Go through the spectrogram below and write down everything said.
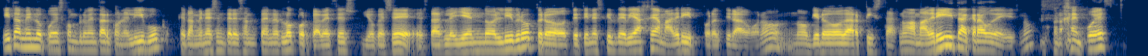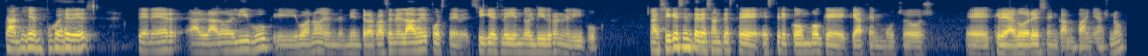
y también lo puedes complementar con el ebook, que también es interesante tenerlo porque a veces, yo que sé, estás leyendo el libro, pero te tienes que ir de viaje a Madrid por decir algo, ¿no? No quiero dar pistas, ¿no? A Madrid, a Crowdays, ¿no? Por ejemplo. Pues también puedes tener al lado el ebook y, bueno, mientras vas en el AVE, pues te sigues leyendo el libro en el ebook. Así que es interesante este, este combo que, hacen muchos eh, creadores en campañas, ¿no?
